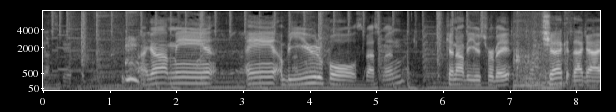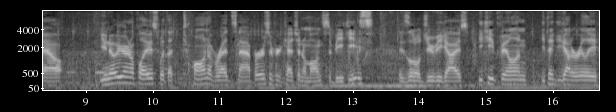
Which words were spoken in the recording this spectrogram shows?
got. I got me a beautiful specimen. Cannot be used for bait. Check that guy out. You know you're in a place with a ton of red snappers if you're catching them on sabikis. These little juvie guys. You keep feeling, you think you got a really,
